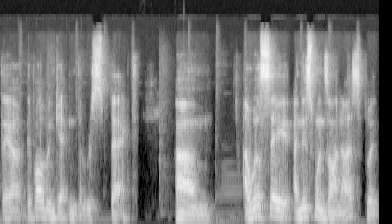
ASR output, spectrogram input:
they all, they've all been getting the respect. Um, I will say, and this one's on us, but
